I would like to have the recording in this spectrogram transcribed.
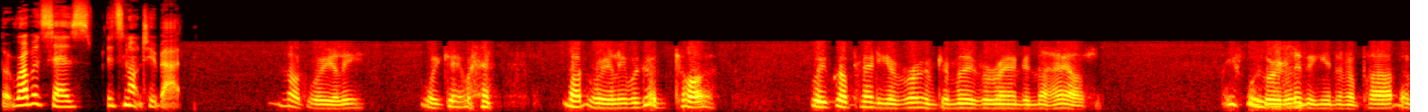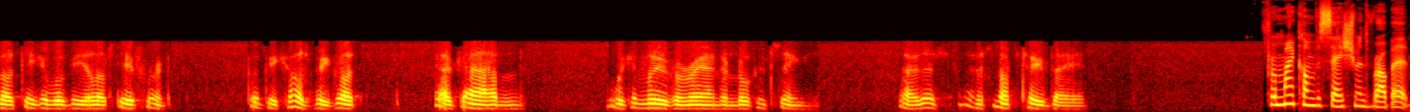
But Robert says it's not too bad. Not really. We go Not really. We've got time. We've got plenty of room to move around in the house. If we were Mhm. living in an apartment, I think it would be a lot different. But because we've got our garden, we can move around and look at things. So that's that's not too bad. From my conversation with Robert,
